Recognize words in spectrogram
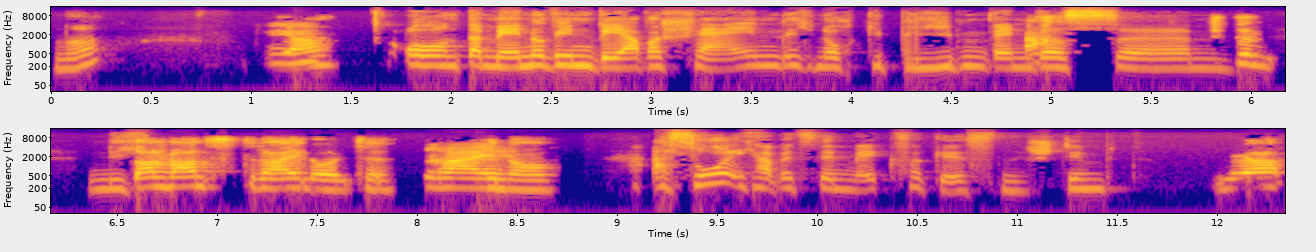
Ne? Ja, Und der Menowin wäre wahrscheinlich noch geblieben, wenn Ach, das ähm, stimmt. nicht. Dann waren es drei Leute. drei. Genau. Ach so, ich habe jetzt den Mac vergessen. Stimmt. Ja,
